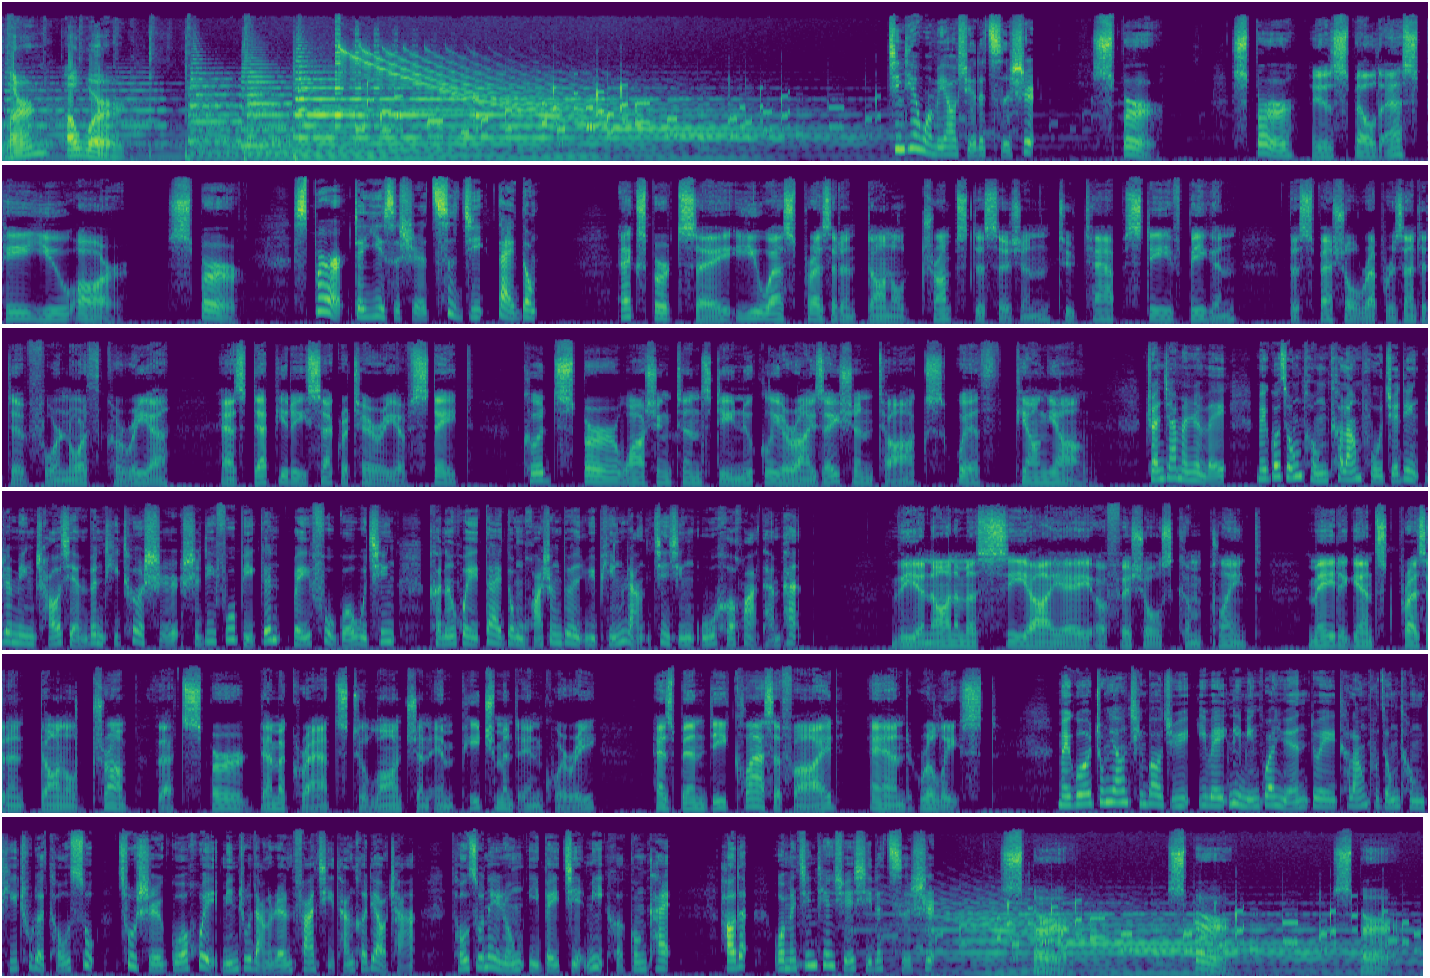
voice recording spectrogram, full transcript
Learn a word. Spur. Spur is spelled S P U R. Spur. Spur Experts say U.S. President Donald Trump's decision to tap Steve Biegun the special representative for North Korea, as Deputy Secretary of State, could spur Washington's denuclearization talks with Pyongyang. 专家们认为，美国总统特朗普决定任命朝鲜问题特使史蒂夫·比根为副国务卿，可能会带动华盛顿与平壤进行无核化谈判。 The anonymous CIA official's complaint made against President Donald Trump that spurred Democrats to launch an impeachment inquiry has been declassified and released. 美国中央情报局一位匿名官员对特朗普总统提出了投诉，促使国会民主党人发起弹劾调查。投诉内容已被解密和公开。好的，我们今天学习的词是 Spur. Spur. Spur.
